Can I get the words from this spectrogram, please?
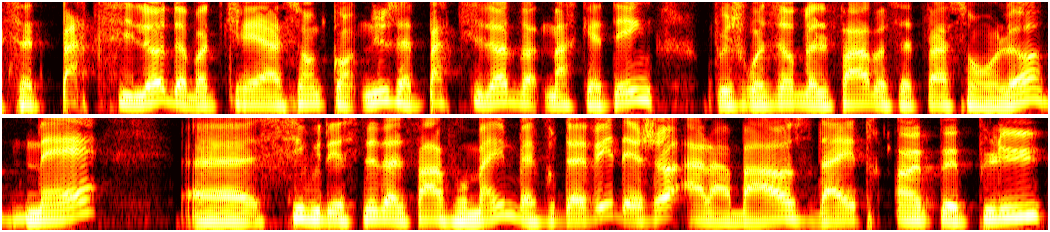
cette partie-là de votre création de contenu, cette partie-là de votre marketing, vous pouvez choisir de le faire de cette façon-là, mais euh, si vous décidez de le faire vous-même, ben, vous devez déjà à la base d'être un peu plus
